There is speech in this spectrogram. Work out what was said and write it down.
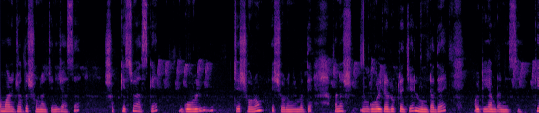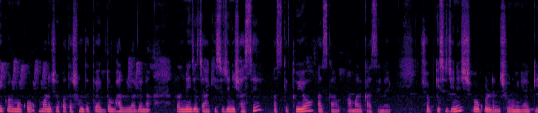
আমার যত সোনার জিনিস আছে সব কিছু আজকে গোল যে শোরুম, এই শোরুমের মধ্যে মানে গোল্ডের উপরে যে লোনটা দেয়, ওইটাই আমরা নিচ্ছি। কী করব কো, মানুষের কথা শুনতে তো একদম ভালো লাগে না। কারণ নিজে যা কিছু জিনিস আছে, আজকে থুইও আজকে আমার কাছে নাই। সব কিছু জিনিস ও গোল্ডেন শোরুমে আর কি।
